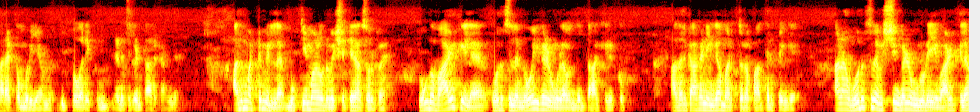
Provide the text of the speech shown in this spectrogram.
மறக்க முடியாம இப்போ வரைக்கும் நினைச்சுக்கிட்டு தான் இருக்காங்க. அது மட்டும் இல்ல முக்கியமான ஒரு விஷயத்தை நான் சொல்றேன். உங்க வாழ்க்கையில ஒரு சில நோய்கள் உங்களை வந்து தாக்கியிருக்கும். அதற்காக நீங்க மருத்துவரை பார்த்திருப்பீங்க. ஆனா ஒரு சில விஷயங்கள் உங்களுடைய வாழ்க்கையில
